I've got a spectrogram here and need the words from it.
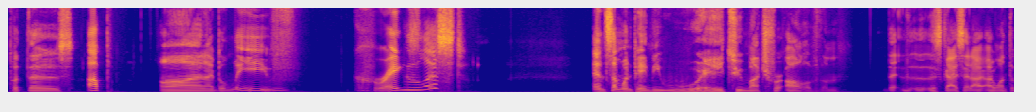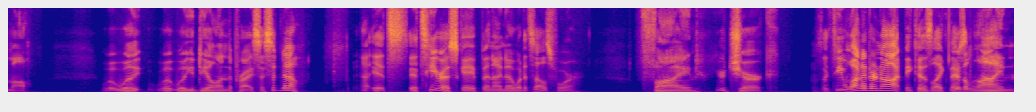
put those up on, I believe, Craigslist. And someone paid me way too much for all of them. This guy said, I, I want them all. Will, will, will you deal on the price? I said, no. Uh, it's it's HeroScape, and I know what it sells for. Fine, you're jerk. I was like, do you want it or not? Because like, there's a line.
